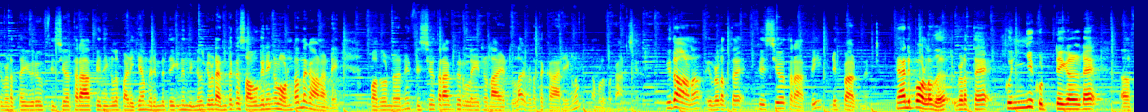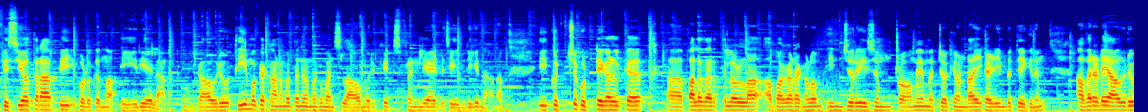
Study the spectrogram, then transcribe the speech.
ഇവിടുത്തെ ഈ ഒരു ഫിസിയോതെറാപ്പി നിങ്ങൾ പഠിക്കാൻ വരുമ്പോഴത്തേക്കിനും നിങ്ങൾക്ക് ഇവിടെ എന്തൊക്കെ സൗകര്യങ്ങൾ ഉണ്ടെന്ന് കാണണ്ടേ? അപ്പോൾ അതുകൊണ്ട് തന്നെ ഫിസിയോതെറാപ്പി റിലേറ്റഡ് ആയിട്ടുള്ള ഇവിടുത്തെ കാര്യങ്ങളും നമ്മളിപ്പോൾ കാണിച്ചു തരാം. ഇതാണ് ഇവിടുത്തെ ഫിസിയോതെറാപ്പി ഡിപ്പാർട്ട്മെന്റ് ഞാനിപ്പോൾ ഉള്ളത് ഇവിടുത്തെ കുഞ്ഞു കുട്ടികളുടെ ഫിസിയോതെറാപ്പി കൊടുക്കുന്ന ഏരിയയിലാണ്. നമുക്ക് ആ ഒരു തീമൊക്കെ കാണുമ്പോൾ തന്നെ നമുക്ക് മനസ്സിലാവും ഒരു കിഡ്സ് ഫ്രണ്ട്ലി ആയിട്ട് ചെയ്തിരിക്കുന്നതാണ്. ഈ കൊച്ചു കുട്ടികൾക്ക് പലതരത്തിലുള്ള അപകടങ്ങളും ഇഞ്ചുറീസും ട്രോമയും മറ്റുമൊക്കെ ഉണ്ടായി കഴിയുമ്പോഴത്തേക്കിനും അവരുടെ ആ ഒരു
